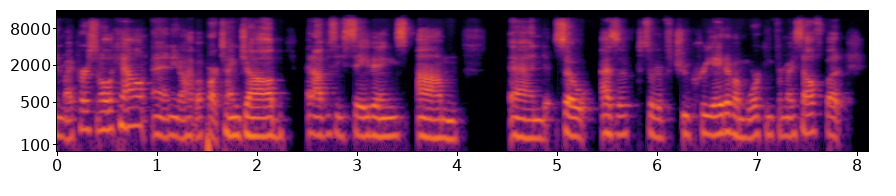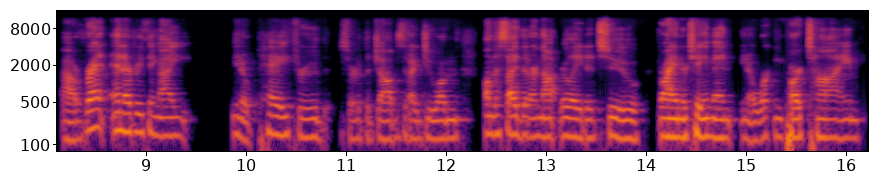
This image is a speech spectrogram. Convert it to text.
in my personal account, and you know, I have a part-time job and obviously savings. Um, and so, as a sort of true creative, I'm working for myself, but uh, rent and everything I you know pay through sort of the jobs that I do on on the side that are not related to Rye Entertainment, you know, working part time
